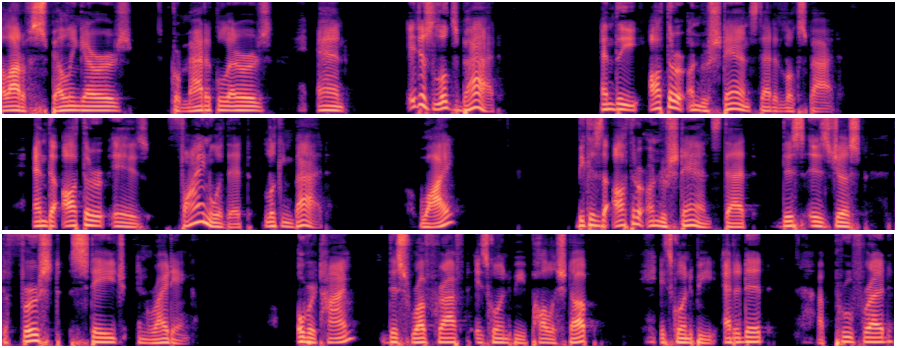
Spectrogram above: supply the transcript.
a lot of spelling errors, grammatical errors, and it just looks bad. And the author understands that it looks bad. And the author is fine with it looking bad. Why? Because the author understands that this is just the first stage in writing. Over time, this rough draft is going to be polished up, it's going to be edited, a proofread,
